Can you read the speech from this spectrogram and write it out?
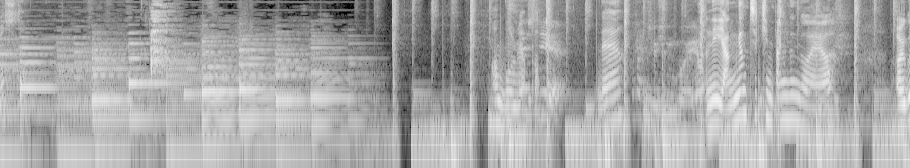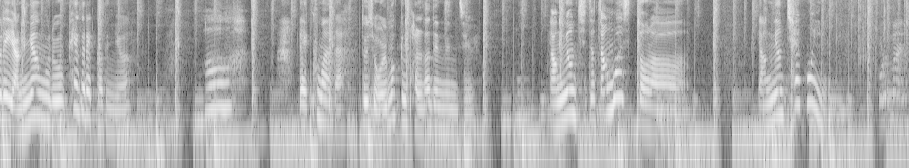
양이 줄었어. 아, 머리 아파. 씨 네? 언니 양념치킨 닦는 거예요. 얼굴에 양념으로 팩을 했거든요. 아, 매콤하다. 도대체 얼마큼 발라댔는지. 양념 진짜 짱 맛있더라. 양념 최고임. 오랜만에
